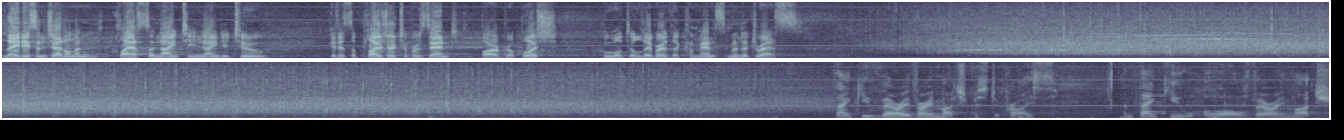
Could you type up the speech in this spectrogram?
Ladies and gentlemen, class of 1992, it is a pleasure to present Barbara Bush, who will deliver the commencement address. Thank you very, very much, Mr. Price. and thank you all very much.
